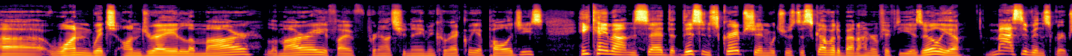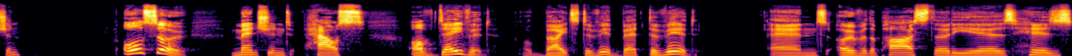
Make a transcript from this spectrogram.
uh, one which Andre Lamar, Lamare, if I've pronounced your name incorrectly, apologies. He came out and said that this inscription, which was discovered about 150 years earlier, massive inscription, also mentioned House of David, or Beit David, Bet David. And over the past 30 years, his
